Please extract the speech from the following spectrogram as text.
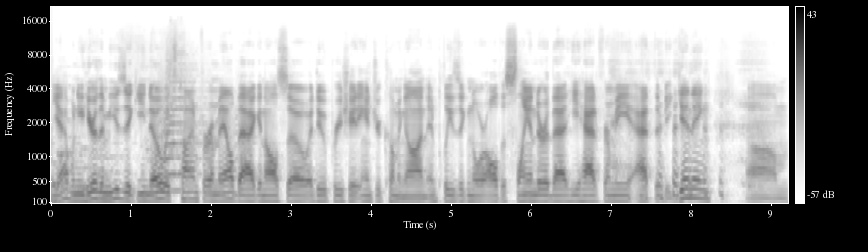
Yeah, when you hear the music, you know it's time for a mailbag. And also, I do appreciate Andrew coming on. And please ignore all the slander that he had for me at the beginning. Um,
